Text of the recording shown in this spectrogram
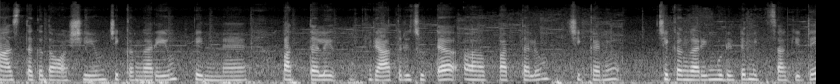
നാസ്തക്ക് ദോശയും ചിക്കൻ കറിയും പിന്നെ പത്തൽ രാത്രി ചുട്ട പത്തലും ചിക്കനും ചിക്കൻ കറിയും കൂടിയിട്ട് മിക്സ് ആക്കിയിട്ട്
